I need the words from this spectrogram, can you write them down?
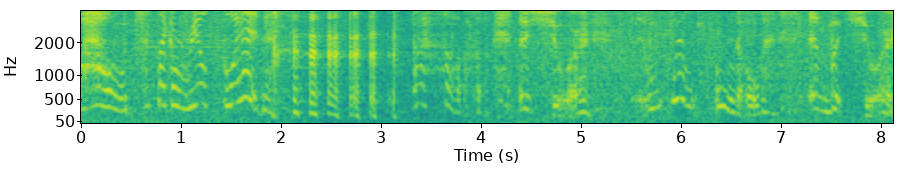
Wow, just like a real squid. Uh, sure. Well, no, but sure.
